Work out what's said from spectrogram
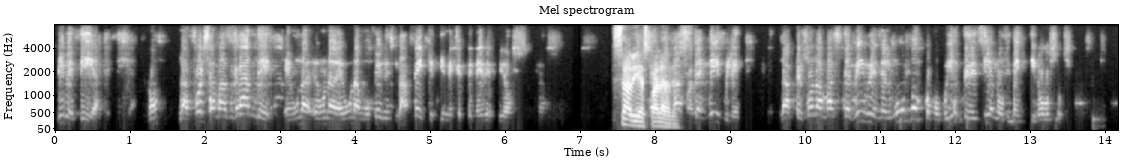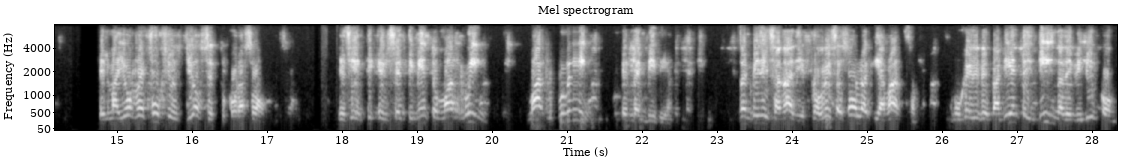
Vive el día. ¿no? La fuerza más grande en una, en, una, en una mujer es la fe que tiene que tener en Dios. Sabias palabras. Más terrible, la persona más terrible en el mundo, como ya te decía, los mentirosos. El mayor refugio es Dios en tu corazón. El, el sentimiento más ruin, más ruin es la envidia. No envidies a nadie, progresa sola y avanza. Mujer eres valiente y digna de vivir con,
